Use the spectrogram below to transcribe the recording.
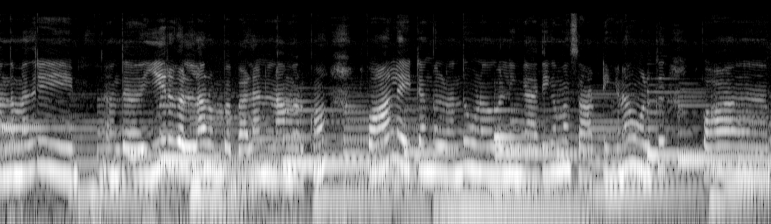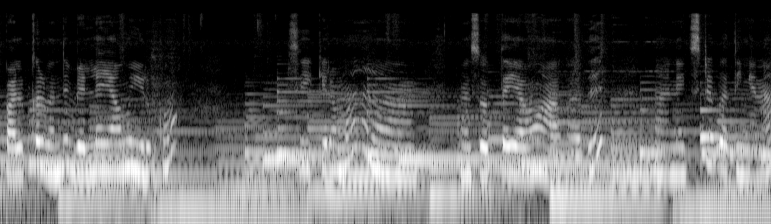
அந்த மாதிரி அந்த ஈறுகள்லாம் ரொம்ப பலன் இல்லாமல் இருக்கும். பால் ஐட்டங்கள் வந்து உணவுகள் நீங்கள் அதிகமாக சாப்பிட்டீங்கன்னா உங்களுக்கு பா பற்கள் வந்து வெள்ளையாகவும் இருக்கும். சீக்கிரமாக சொத்தையாகவும் ஆகாது. நெக்ஸ்ட்டு பார்த்தீங்கன்னா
